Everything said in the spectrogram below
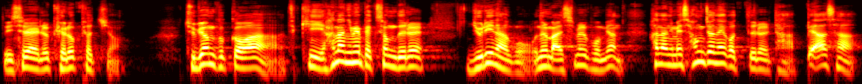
또 이스라엘을 괴롭혔죠. 주변 국가와 특히 하나님의 백성들을 유린하고 오늘 말씀을 보면 하나님의 성전의 것들을 다 빼앗아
